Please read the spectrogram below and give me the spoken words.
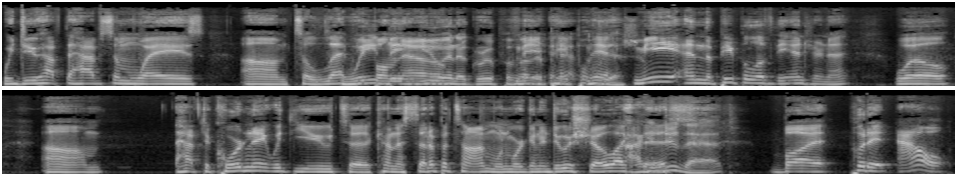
we do have to have some ways um, to let We people know. you and a group of other people, me, yes. me and the people of the internet will um, have to coordinate with you to kind of set up a time when we're going to do a show like I this. I can do that. but put it out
